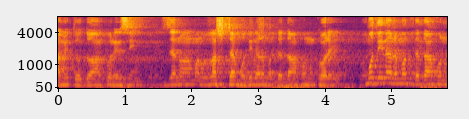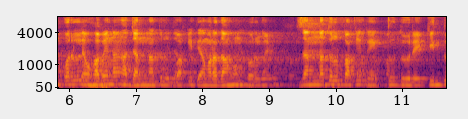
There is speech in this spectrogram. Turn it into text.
আমি তো দোয়া করেছি, যেন আমার লাশটা মদিনার মধ্যে দাফন করে। মদিনার মধ্যে দাফন করলে হবে না, জান্নাতুল বাকিতে আমরা দাফন করবে। জান্নাতুল বাকিতে একটু দূরে, কিন্তু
